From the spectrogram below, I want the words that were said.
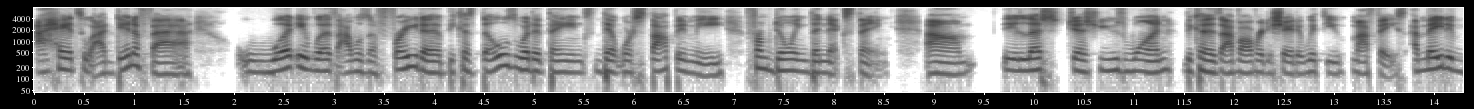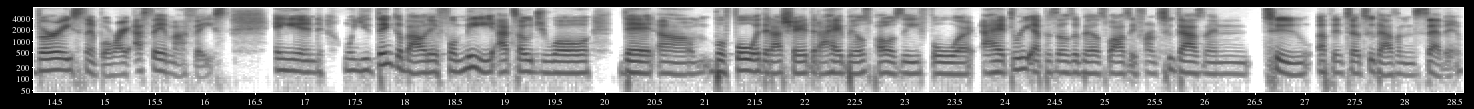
I had to identify what it was I was afraid of because those were the things that were stopping me from doing the next thing. Um, let's just use one because I've already shared it with you my face. I made it very simple, right? I say my face. And when you think about it, for me, I told you all that um, before that I shared that I had Bell's palsy for, I had three episodes of Bell's palsy from 2002 up until 2007.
